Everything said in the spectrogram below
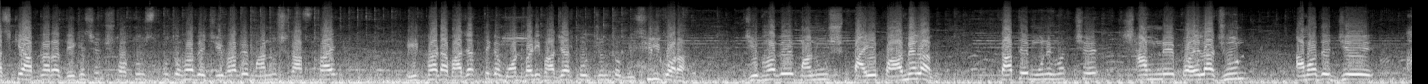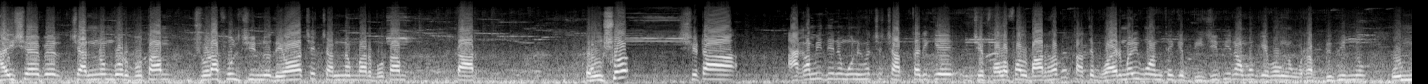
আজকে আপনারা দেখেছেন, স্বতঃস্ফূর্তভাবে যেভাবে মানুষ রাস্তায় ইটভাটা বাজার থেকে মঠবাড়ি বাজার পর্যন্ত মিছিল করা যেভাবে মানুষ পায়ে পা মেলানো তাতে মনে হচ্ছে সামনে পয়লা জুন, আমাদের যে ভাই সাহেবের চার নম্বর বোতাম জোড়া ফুল চিহ্ন দেওয়া আছে, চার নম্বর বোতাম তার অংশ, সেটা আগামী দিনে মনে হচ্ছে চার তারিখে যে ফলাফল বার হবে, তাতে বয়ারমারি ওয়ান থেকে বিজেপি নামক এবং বিভিন্ন অন্য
